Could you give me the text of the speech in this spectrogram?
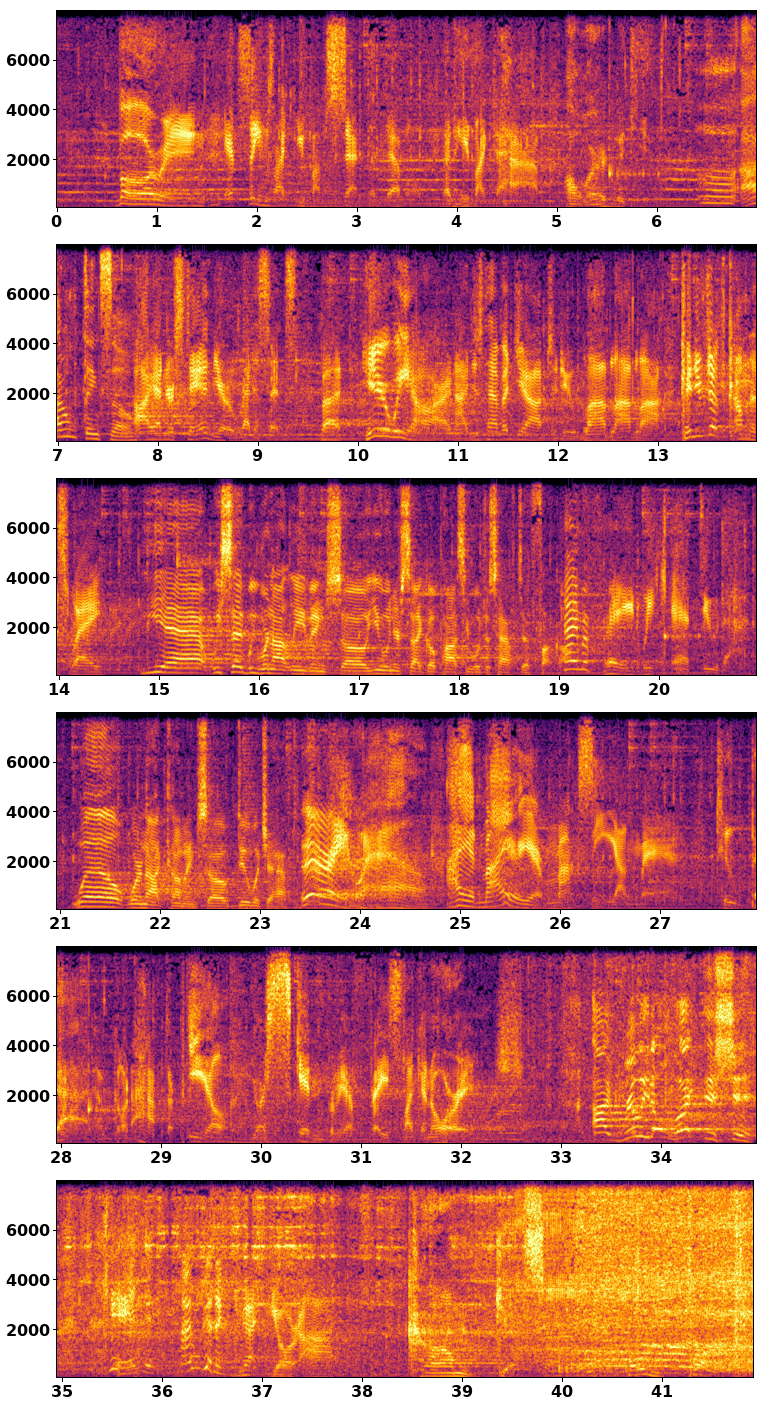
Boring. It seems like you've upset the devil, and he'd like to have a word with you. Uh, I don't think so. I understand your reticence, but here we are, and I just have a job to do. Blah, blah, blah. Can you just come this way? Yeah, we said we were not leaving, so you and your psycho posse will just have to fuck off. I'm afraid we can't do that. Well, we're not coming, so do what you have to do. Very well. I admire your moxie, young man. Too bad I'm gonna have to peel your skin from your face like an orange. I really don't like this shit. Kid, I'm gonna gut your eye. Come get some. Holy fuck.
